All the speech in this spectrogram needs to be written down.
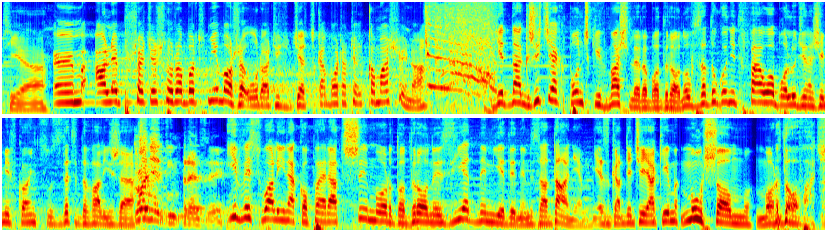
Tia. Ym, ale przecież robot nie może urodzić dziecka, bo to tylko maszyna. Jednak życie jak pączki w maśle robodronów za długo nie trwało, bo ludzie na ziemi w końcu zdecydowali, że... Koniec imprezy. I wysłali na Kopera trzy mordodrony z jednym jedynym zadaniem. Nie zgadniecie jakim? Muszą mordować.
